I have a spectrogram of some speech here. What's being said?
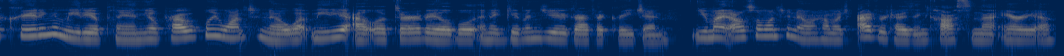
creating a media plan, you'll probably want to know what media outlets are available in a given geographic region. You might also want to know how much advertising costs in that area.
